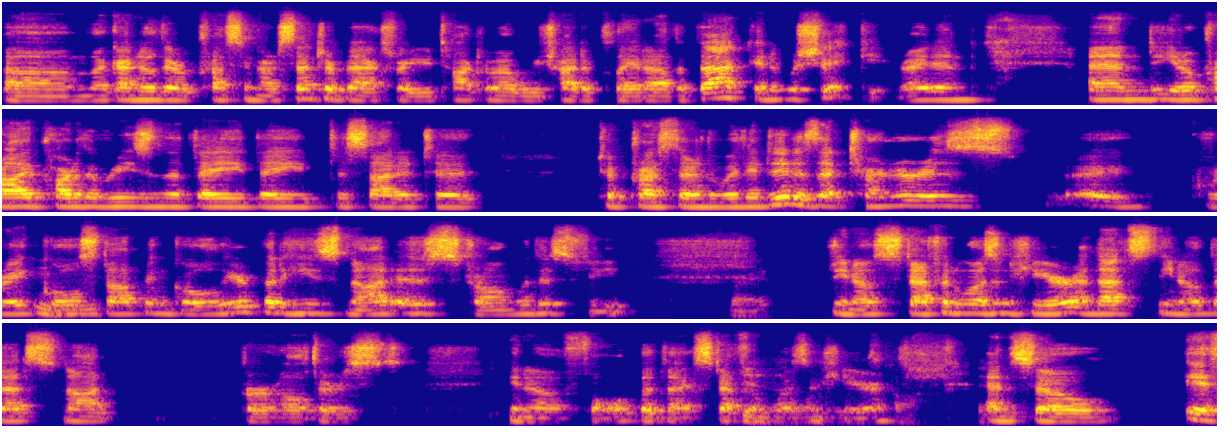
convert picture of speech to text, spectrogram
um, like I know they were pressing our center backs, right? You talked about we tried to play it out of the back and it was shaky, right? And and you know probably part of the reason that they they decided to to press there the way they did is that Turner is a great goal stopping goalie, but he's not as strong with his feet. Right. You know, Stefan wasn't here, and that's you know that's not Berhalter's you know fault, but that Stefan Yeah, wasn't here. Yeah. and so if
